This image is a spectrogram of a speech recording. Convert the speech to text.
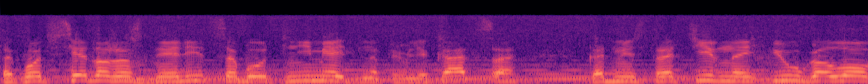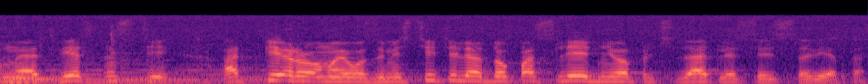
Так вот, все должностные лица будут немедленно привлекаться к административной и уголовной ответственности от первого моего заместителя до последнего председателя сельсовета.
